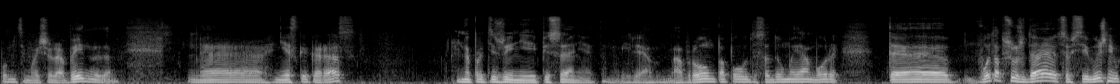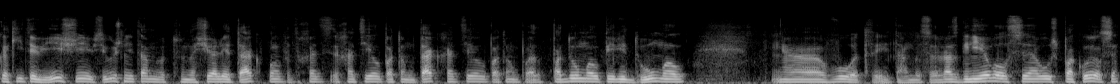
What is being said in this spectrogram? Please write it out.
помните, мой Шарабейн там, э, несколько раз на протяжении Писания, там, или Авром по поводу Содома и Аморы, то, вот обсуждаются Всевышним какие-то вещи, Всевышний там вот вначале так хотел, потом так хотел, потом подумал, передумал, вот, и там разгневался, успокоился.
